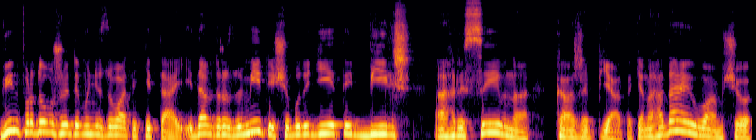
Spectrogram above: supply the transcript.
Він продовжує демонізувати Китай і дав зрозуміти, що буде діяти більш агресивно, каже П'ятак. Я нагадаю вам, що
